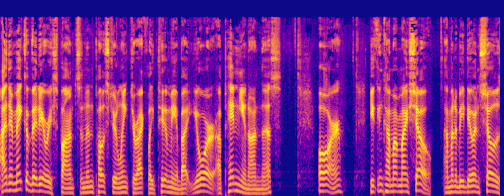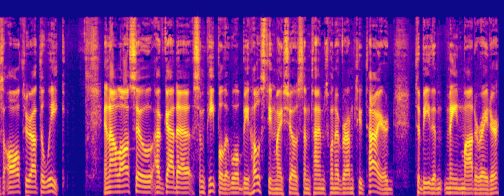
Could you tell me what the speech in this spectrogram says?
Either make a video response and then post your link directly to me about your opinion on this, or you can come on my show. I'm going to be doing shows all throughout the week. And I'll also, I've got uh, some people that will be hosting my show sometimes whenever I'm too tired to be the main moderator.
